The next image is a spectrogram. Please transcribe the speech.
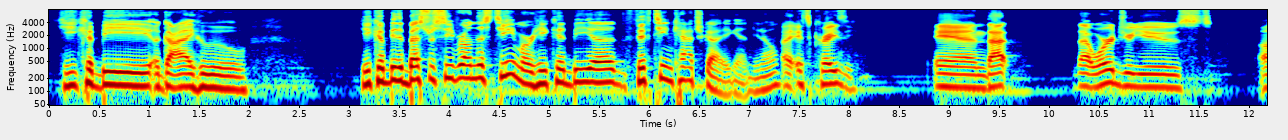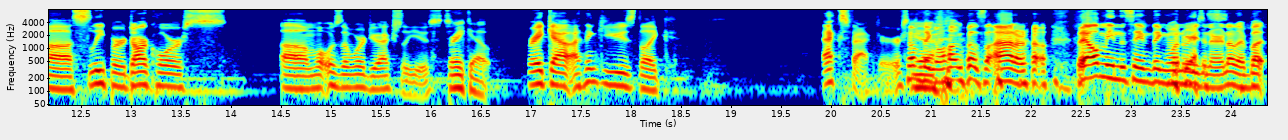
He could be a guy who he could be the best receiver on this team, or he could be a 15 catch guy again. You know, Uh, It's crazy. And that that word you used, uh, sleeper, dark horse. Um, what was the word you actually used? breakout. Breakout. I think you used like X factor or something Yeah. along those. I don't know. They all mean the same thing, one reason or another. But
